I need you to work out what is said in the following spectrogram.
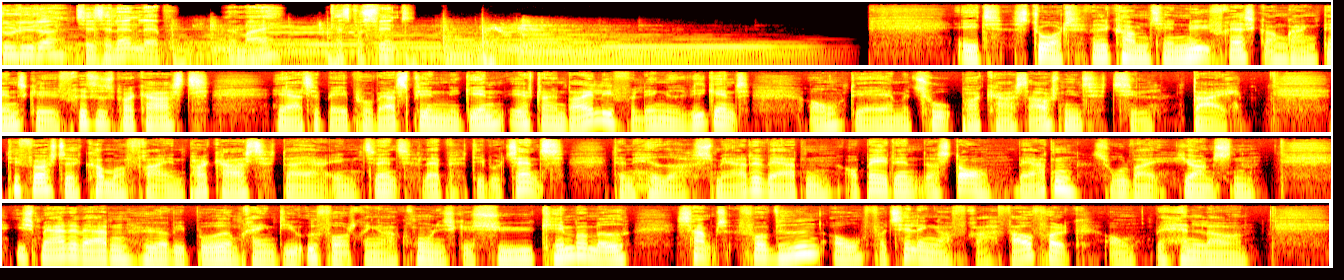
Du lytter til Talentlab med mig, Kasper Svendt. Et stort velkommen til en ny, frisk omgang Danske Fritidspodcast. Jeg er tilbage på værtspinden igen efter en dejlig forlænget weekend, og det er jeg med to podcast afsnit til dig. Det første kommer fra en podcast, der er en Talent Lab debutant. Den hedder Smerteverden, og bag den der står Verden Solvej Jørgensen. I Smerteverden hører vi både omkring de udfordringer, kroniske syge kæmper med, samt får viden og fortællinger fra fagfolk og behandlere.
